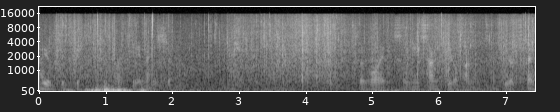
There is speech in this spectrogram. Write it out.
はいように気をつけない切れないっしょ。すごい。炭3キロかな。3キロ使い。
